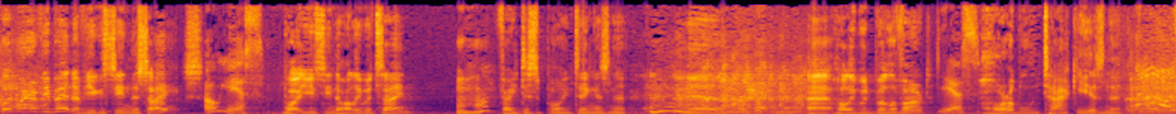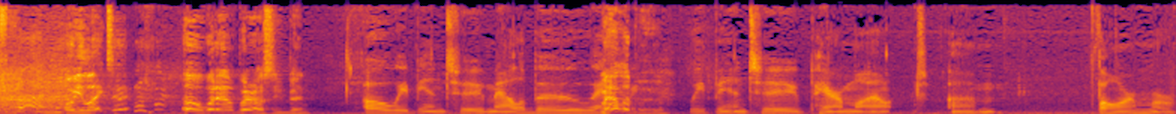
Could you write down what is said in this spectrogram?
well, where have you been? Have you seen the sights? Oh, yes. What, you seen the Hollywood sign? Mm-hmm. Very disappointing, isn't it? Mm, yeah. Uh, Hollywood Boulevard? Yes. Horrible and tacky, isn't it? Oh, it's fun. Oh, you liked it? Oh, what else? Where else have you been? Oh, we've been to Malibu. and Malibu? We, have been to Paramount um, Farm or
